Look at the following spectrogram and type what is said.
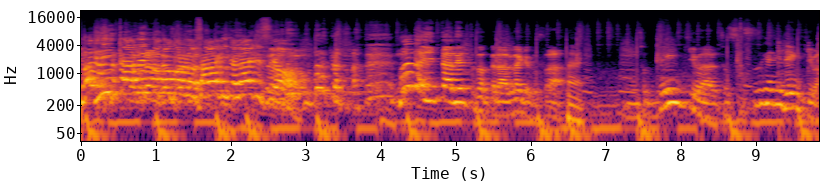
まだインターネットどころの騒ぎじゃないですよ。まだインターネットだったらあれだけどさ、はい。うんちょっと電気はちょっとさすがに電気は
